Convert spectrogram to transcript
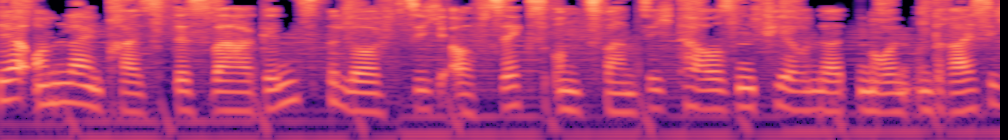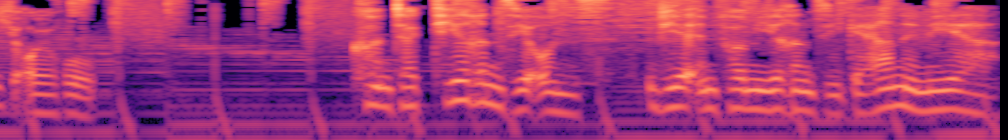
Der Onlinepreis des Wagens beläuft sich auf 26.439 Euro. Kontaktieren Sie uns, wir informieren Sie gerne näher.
